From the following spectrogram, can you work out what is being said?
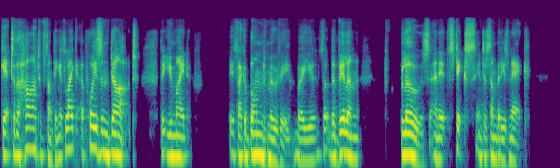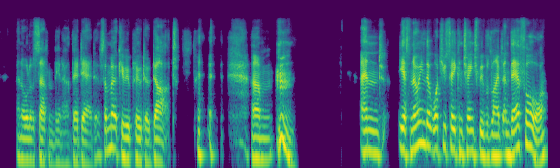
get to the heart of something. It's like a poison dart that you might, it's like a Bond movie where you, so the villain blows and it sticks into somebody's neck. And all of a sudden, you know, they're dead. It's a Mercury Pluto dart. um, and yes, knowing that what you say can change people's lives, and therefore,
